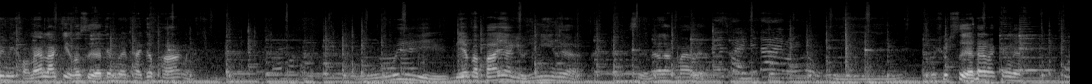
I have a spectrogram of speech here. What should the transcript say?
ยมีของน่ารักเกี่ยวกับเสือเต็มเลยไทเกอร์พาร์คเนี่ยโอ้ยเบียร์ป๊าป๊าอยากอยู่ที่นี่เลยอะเสือน่ารักมากเลยใส่ไม่ได้มั้งลูกอืมโอ้ย ชุดเสือน่ารักจังเลยหนู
